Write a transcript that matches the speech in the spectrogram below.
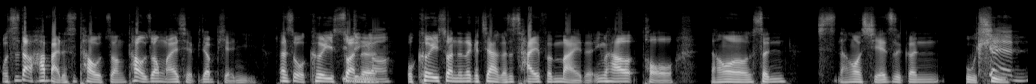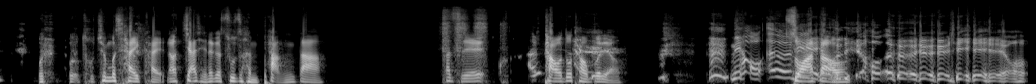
我知道他买的是套装，套装买起来比较便宜，但是我刻意算的，我刻意算的那个价格是拆分买的，因为他要头，然后身，然后鞋子跟武器，我我全部拆开，然后加起来那个数字很庞大，他直接 逃都逃不了。你好恶劣、哦，抓到你好恶劣哦！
